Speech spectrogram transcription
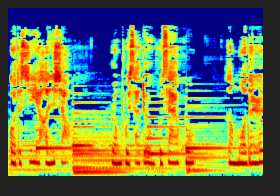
我的心也很小，容不下对我不在乎、冷漠的人。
